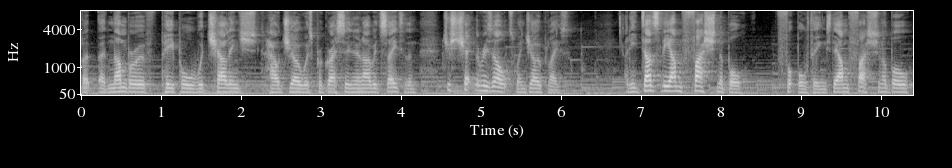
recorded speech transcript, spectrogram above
But a number of people would challenge how Joe was progressing, and I would say to them, just check the results when Joe plays. And he does the unfashionable football things, the unfashionable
